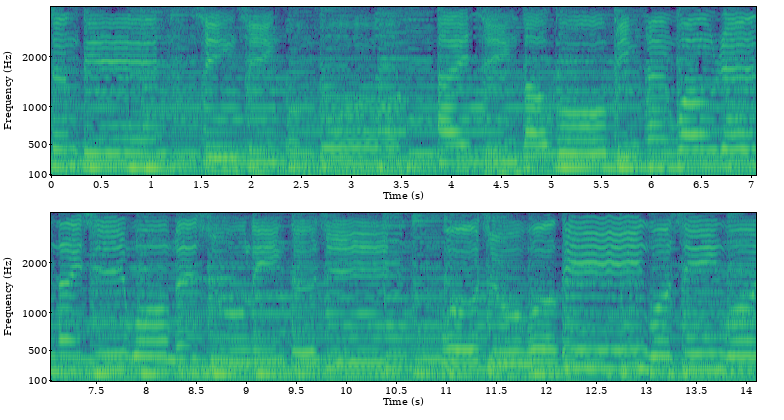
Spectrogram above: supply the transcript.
前成为圣别，信心工作。劳苦，并盼望忍耐是我们属灵特质。我主我灵，我心我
